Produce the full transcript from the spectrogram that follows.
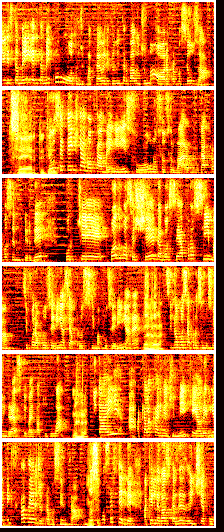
eles também, ele também, como o outro de papel, ele tem um intervalo de uma hora para você usar. certo, Então entendi. você tem que anotar bem isso, ou no seu celular, algum lugar, para você não perder, porque quando você chega, você aproxima. Se for a pulseirinha, você aproxima a pulseirinha, né? Aham, Se não, você aproxima o seu ingresso, que vai estar tudo lá. aham. E daí, a- aquela carinha de Mickey, a orelhinha tem que ficar verde para você entrar. Então, Nossa. se você perder aquele negócio que às vezes a gente ia com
